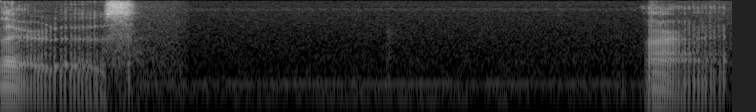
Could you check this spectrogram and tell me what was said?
There it is. Alright.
